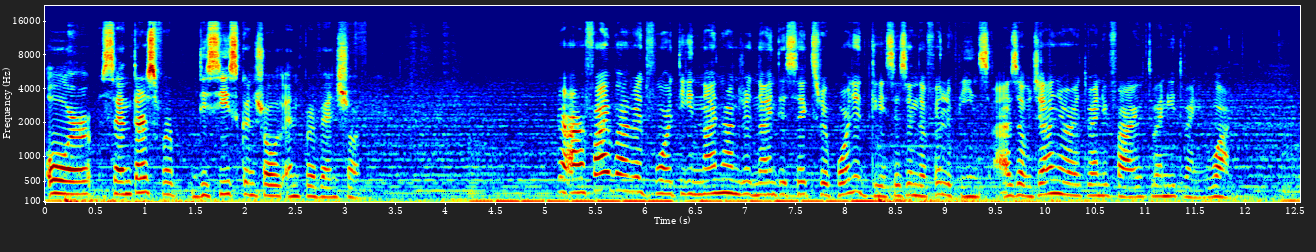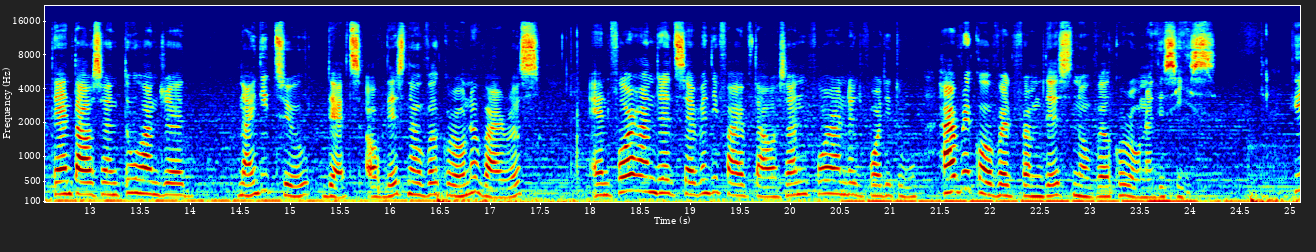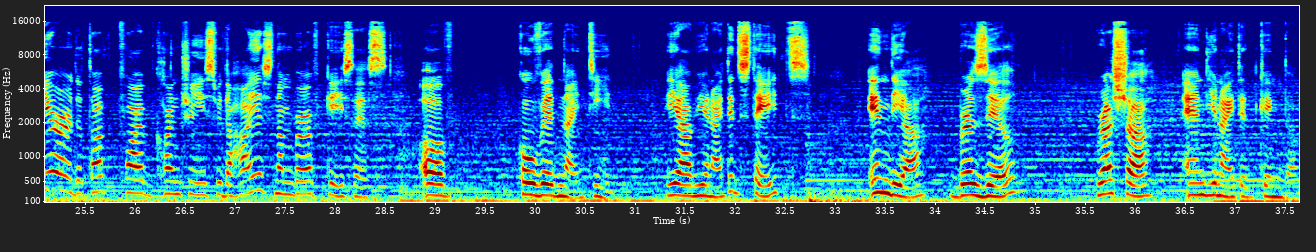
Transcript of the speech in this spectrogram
or Centers for Disease Control and Prevention. There are 514,996 reported cases in the Philippines as of January 25, 2021. 10,292 deaths of this novel coronavirus and 475,442 have recovered from this novel corona disease. Here are the top 5 countries with the highest number of cases of COVID-19. We have United States, India, Brazil, Russia, and United Kingdom.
